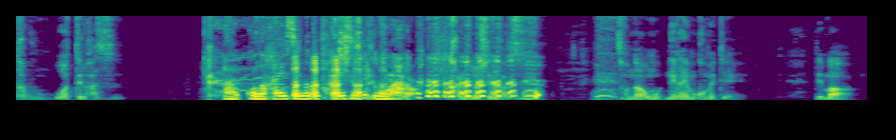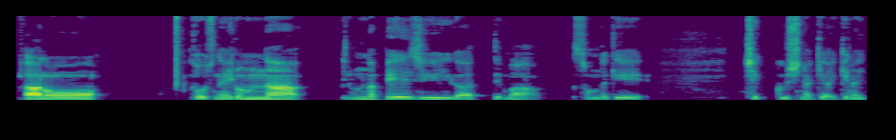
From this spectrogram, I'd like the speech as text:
多分終わってるはず。あ、この配信の時、配信の時には。完了してるはず。そんな願いも込めて。で、まあ、あのー、そうですね、いろんな、いろんなページがあって、まあ、そんだけチェックしなきゃいけないっ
